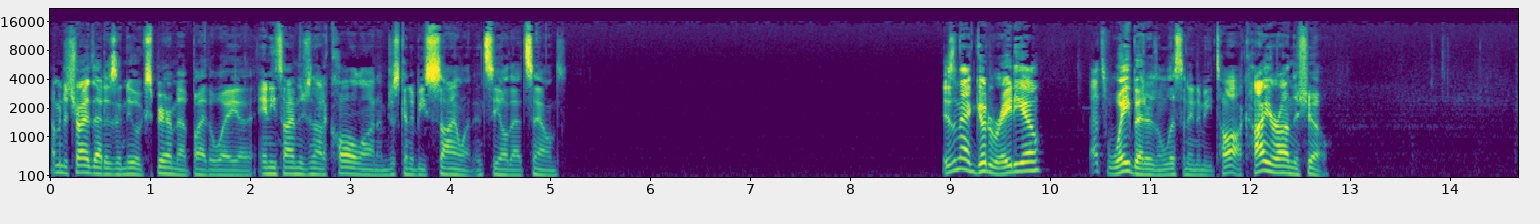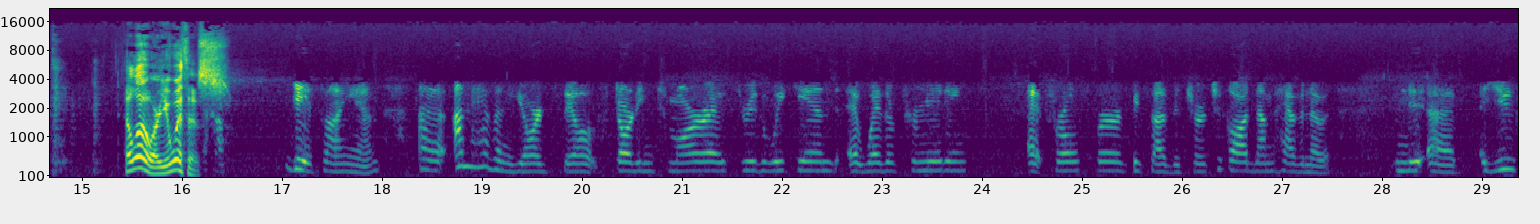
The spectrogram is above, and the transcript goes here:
I'm going to try that as a new experiment, by the way. Uh, anytime there's not a call on, I'm just going to be silent and see how that sounds. Isn't that good radio? That's way better than listening to me talk. Hi, you're on the show. Hello, are you with us? Yes, I am. Uh, I'm having a yard sale starting tomorrow through the weekend, at weather permitting, at Frostburg beside the Church of God, and I'm having a uh, a used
